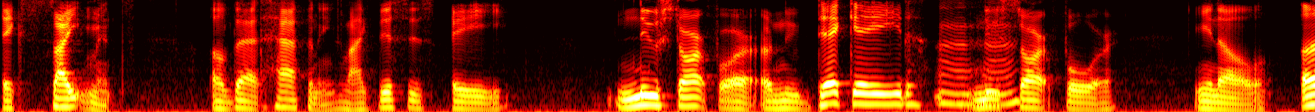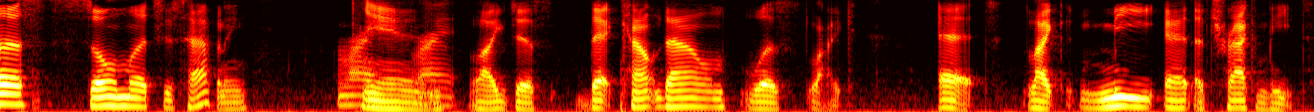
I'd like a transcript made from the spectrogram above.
excitement of that happening. Like this is a new start for a new decade, mm-hmm. new start for you know us. So much is happening, right? And right. like just that countdown was like at like me at a track meet,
